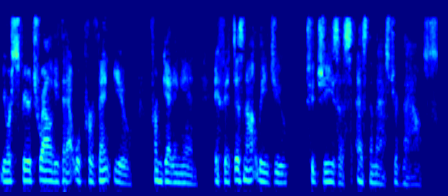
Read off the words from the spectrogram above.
your spirituality that will prevent you from getting in if it does not lead you to Jesus as the master of the house.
